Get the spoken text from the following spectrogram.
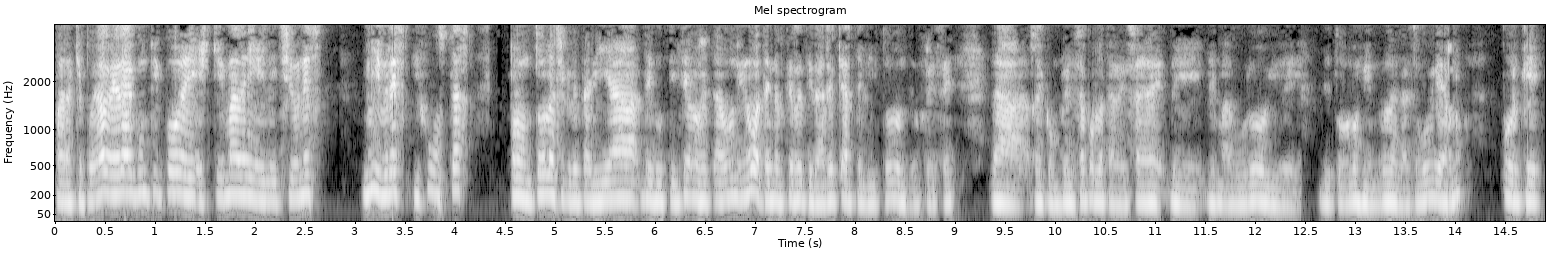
para que pueda haber algún tipo de esquema de elecciones libres y justas, pronto la Secretaría de Justicia de los Estados Unidos va a tener que retirar el cartelito donde ofrece la recompensa por la cabeza de, Maduro y de, todos los miembros del alto gobierno, porque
